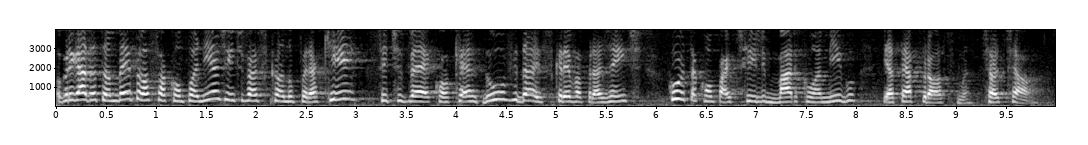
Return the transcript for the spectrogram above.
Obrigada também pela sua companhia. A gente vai ficando por aqui. Se tiver qualquer dúvida, escreva pra gente, curta, compartilhe, marque um amigo e até a próxima. Tchau, tchau.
